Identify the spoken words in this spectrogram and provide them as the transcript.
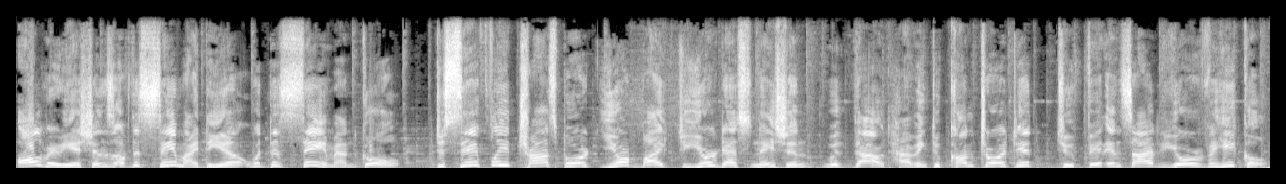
all variations of the same idea with the same end goal. To safely transport your bike to your destination without having to contort it to fit inside your vehicle.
